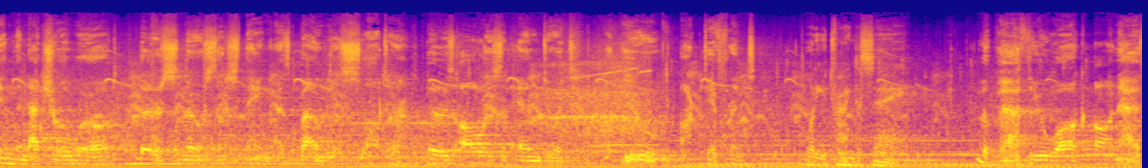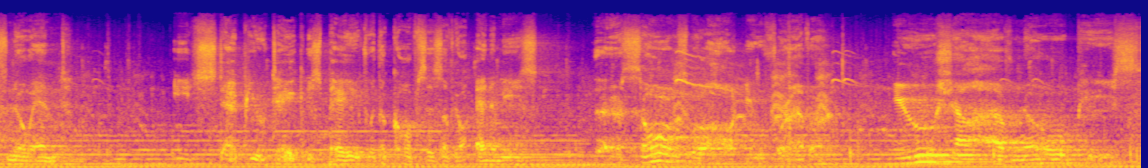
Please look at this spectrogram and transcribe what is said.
in the natural world, there's no such thing as boundless slaughter. There's always an end to it. But you are different. What are you trying to say? The you walk on has no end. Each step you take is paved with the corpses of your enemies. Their souls will haunt you forever. You shall have no peace.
